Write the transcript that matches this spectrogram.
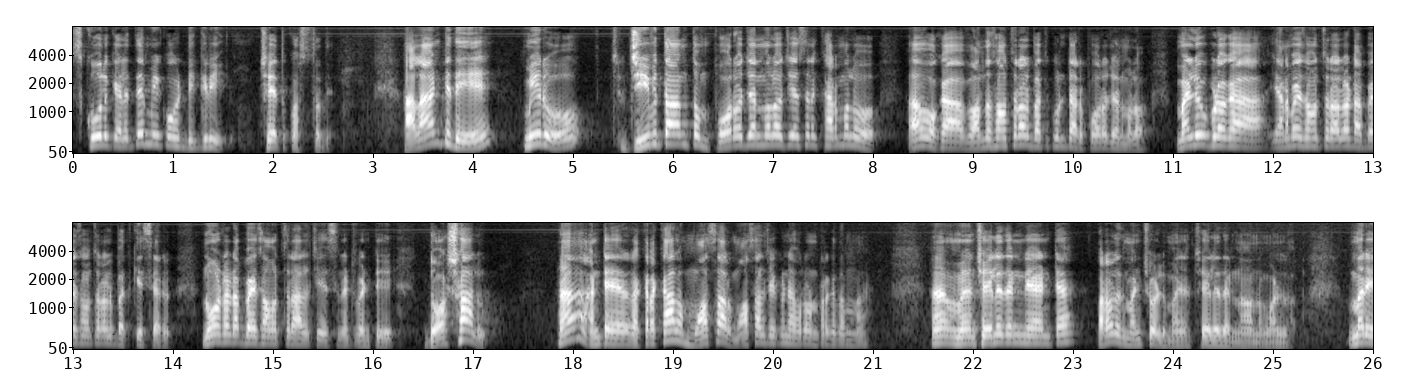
స్కూల్కి వెళితే మీకు ఒక డిగ్రీ చేతికి వస్తుంది. అలాంటిది మీరు జీవితాంతం పూర్వజన్మలో చేసిన కర్మలు ఒక వంద సంవత్సరాలు బతుకుంటారు పూర్వజన్మలో. మళ్ళీ ఇప్పుడు ఒక ఎనభై సంవత్సరాలు డెబ్బై సంవత్సరాలు బతికేశారు. నూట డెబ్బై సంవత్సరాలు చేసినటువంటి దోషాలు అంటే రకరకాల మోసాలు మోసాలు చేయకుండా ఎవరు ఉంటారు కదమ్మా. మేము చేయలేదండి అంటే పర్వాలేదు మంచివాళ్ళు చేయలేదండి అన్న వాళ్ళు. మరి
